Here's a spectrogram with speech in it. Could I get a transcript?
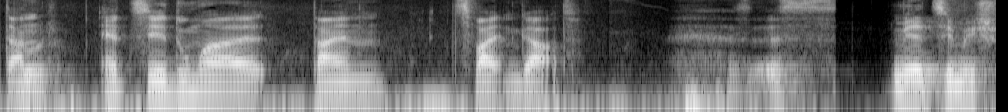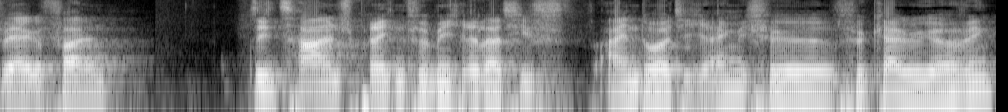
Dann Gut. erzähl du mal deinen zweiten Guard. Es ist mir ziemlich schwer gefallen. Die Zahlen sprechen für mich relativ eindeutig eigentlich für, für Kyrie Irving.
